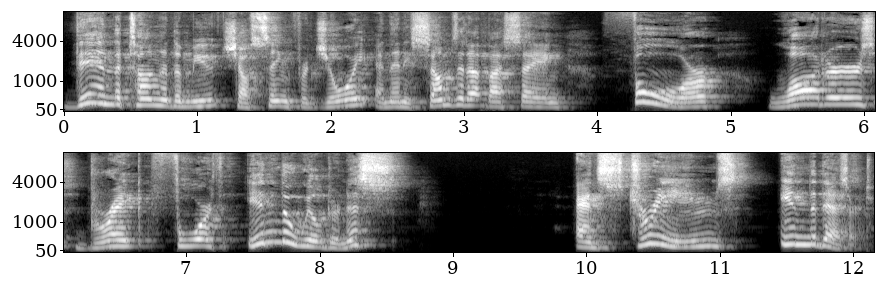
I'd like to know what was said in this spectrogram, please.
Then the tongue of the mute shall sing for joy, and then he sums it up by saying, For waters break forth in the wilderness and streams in the desert.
